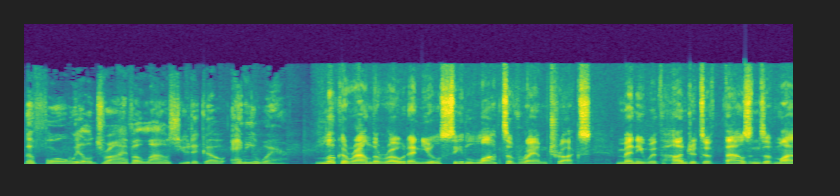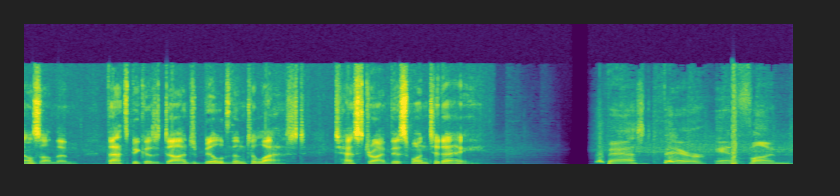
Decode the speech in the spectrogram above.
The four wheel drive allows you to go anywhere. Look around the road and you'll see lots of Ram trucks, many with hundreds of thousands of miles on them. That's because Dodge builds them to last. Test drive this one today. Fast, fair, and fun.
